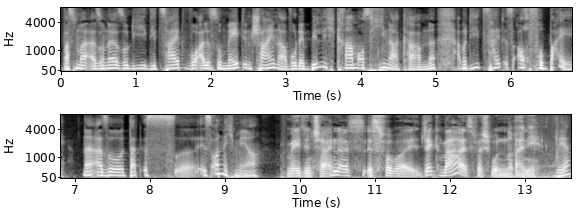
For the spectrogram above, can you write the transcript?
was man, also ne, so die, die Zeit, wo alles so made in China, wo der Billigkram aus China kam, ne? Aber die Zeit ist auch vorbei. Ne? Also, das ist, äh, ist auch nicht mehr. Made in China ist, ist vorbei. Jack Ma ist verschwunden, Reini. Wer?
